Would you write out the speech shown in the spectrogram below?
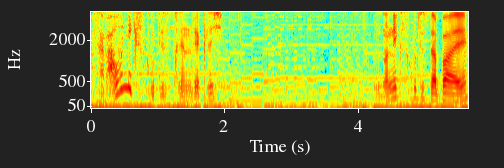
Ist aber auch nichts Gutes drin, wirklich. Also noch nichts Gutes dabei.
